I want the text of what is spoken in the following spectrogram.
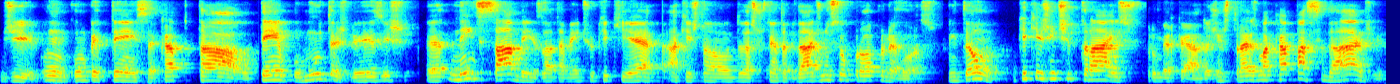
de um competência, capital, tempo, muitas vezes é, nem sabem exatamente o que, que é a questão da sustentabilidade no seu próprio negócio. Então, o que, que a gente traz para o mercado? A gente traz uma capacidade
